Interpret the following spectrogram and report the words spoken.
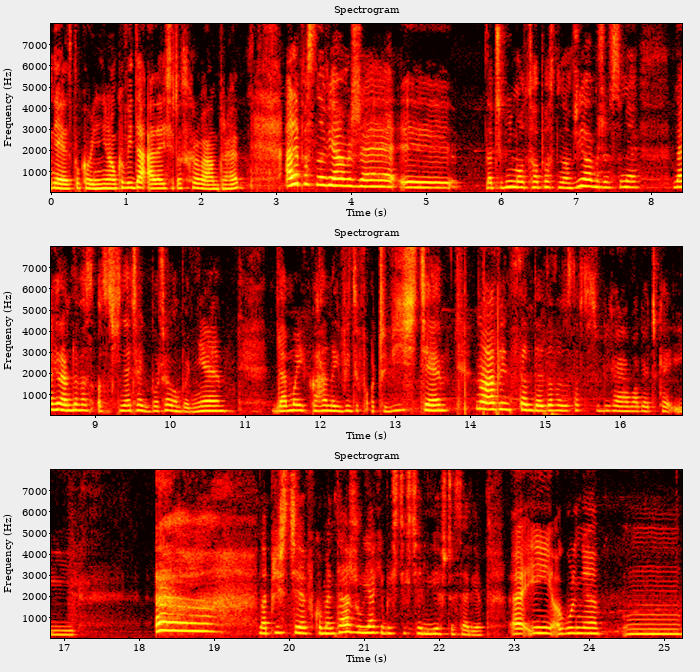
nie, spokojnie, nie mam covid ale się rozchorowałam trochę. Ale postanowiłam, że, yy, znaczy mimo to postanowiłam, że w sumie nagram dla was odcineczek, bo czemu by nie. Dla moich kochanych widzów oczywiście. No a więc standardowo zostawcie subika, łapeczkę i eee, napiszcie w komentarzu, jakie byście chcieli jeszcze serie. E, I ogólnie mm,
